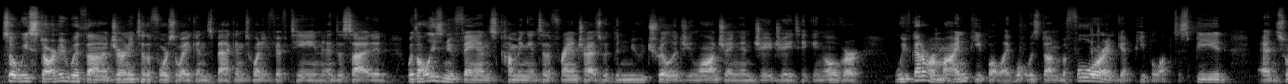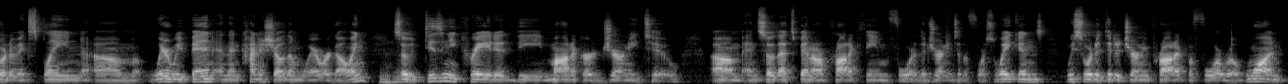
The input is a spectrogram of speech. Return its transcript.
so we started with uh, Journey to the Force Awakens back in 2015 and decided, with all these new fans coming into the franchise with the new trilogy launching and JJ taking over, we've got to remind people like what was done before and get people up to speed and sort of explain um, where we've been and then kind of show them where we're going. So Disney created the moniker Journey to. Um, and so that's been our product theme for the Journey to the Force Awakens. We sort of did a Journey product before Rogue One,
